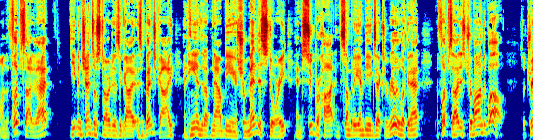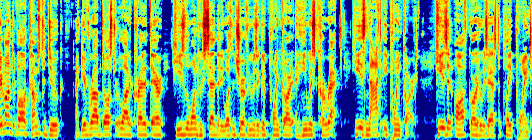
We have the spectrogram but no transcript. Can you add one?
On the flip side of that, DiVincenzo started as a guy, as a bench guy, and he ended up now being a tremendous story and super hot and somebody NBA execs are really looking at. The flip side is Trevon Duval. So Trevon Duval comes to Duke. I give Rob Dauster a lot of credit there. He's the one who said that he wasn't sure if he was a good point guard, and he was correct. He is not a point guard. He is an off guard who was asked to play point,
